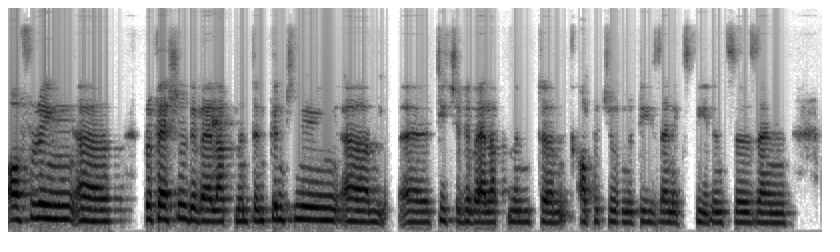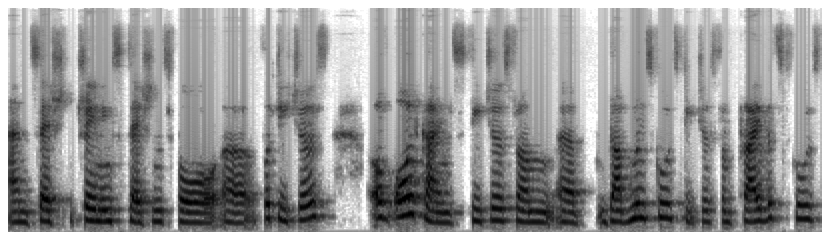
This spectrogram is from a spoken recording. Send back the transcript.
offering uh, professional development and continuing um, uh, teacher development um, opportunities and experiences and, and ses training sessions for, uh, for teachers of all kinds, teachers from uh, government schools, teachers from private schools,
